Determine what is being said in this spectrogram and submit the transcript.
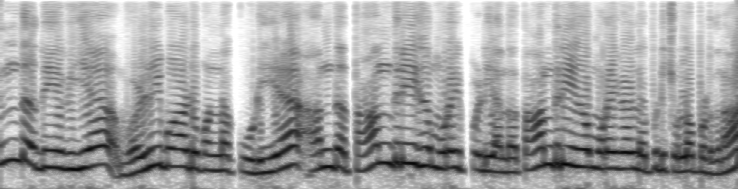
இந்த தேவிய வழிபாடு பண்ண சொல்லக்கூடிய அந்த தாந்திரீக முறைப்படி அந்த தாந்திரீக முறைகள் எப்படி சொல்லப்படுதுன்னா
